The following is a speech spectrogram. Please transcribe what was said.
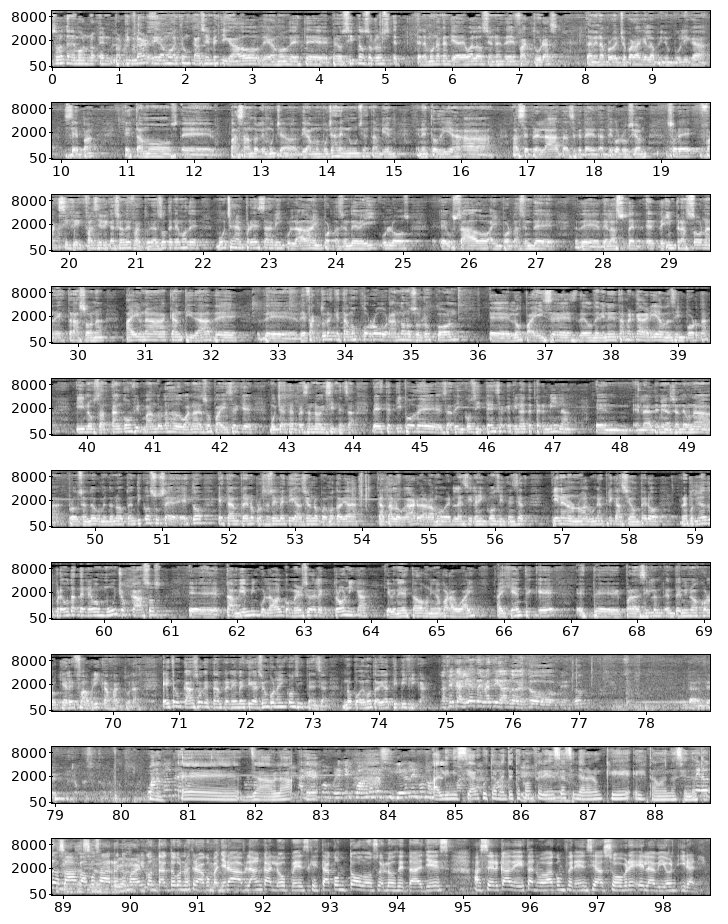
Nosotros tenemos, en particular, digamos, este es un caso investigado, digamos, de este, pero sí nosotros eh, tenemos una cantidad de evaluaciones de facturas. También aprovecho para que la opinión pública sepa. Estamos eh, pasándole muchas, digamos, muchas denuncias también en estos días a, a CEPRELAT, a Secretaría de Anticorrupción, sobre falsifi- falsificación de facturas. Eso tenemos de muchas empresas vinculadas a importación de vehículos eh, usados, a importación de, de, de intrazona, de extrazona. Hay una cantidad de- de facturas que estamos corroborando nosotros con eh, los países de donde vienen estas mercaderías, donde se importa, y nos están confirmando las aduanas de esos países que muchas de estas empresas no existen. O sea, de este tipo de, o sea, de inconsistencia que finalmente termina en, en la determinación de una producción de documentos no auténticos sucede. Esto está en pleno proceso de investigación, no podemos todavía catalogar, ahora vamos a ver si las inconsistencias tienen o no alguna explicación, pero respondiendo a tu pregunta, tenemos muchos casos eh, también vinculado al comercio de electrónica que viene de Estados Unidos a Paraguay. Hay gente que, este, para decirlo en, en términos coloquiales, fabrica facturas. Este es un caso que está en plena investigación por las inconsistencias. No podemos todavía tipificar. La fiscalía está investigando esto, ministro. Bueno, eh, ya habla. eh, al iniciar justamente esta conferencia señalaron que estaban haciendo Minutos más vamos a retomar el contacto con nuestra compañera Blanca López, que está con todos los detalles acerca de esta nueva conferencia sobre el avión iraní.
